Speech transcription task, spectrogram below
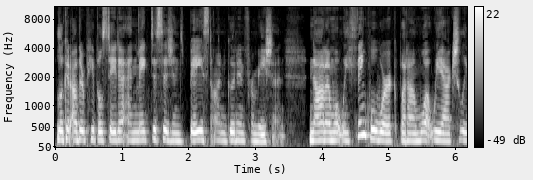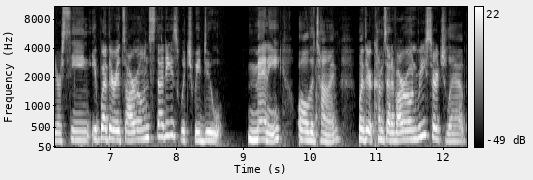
look at other people's data, and make decisions based on good information, not on what we think will work, but on what we actually are seeing, whether it's our own studies, which we do many all the time, whether it comes out of our own research lab,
